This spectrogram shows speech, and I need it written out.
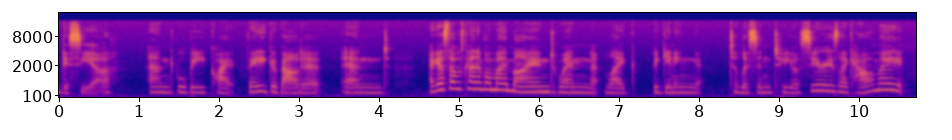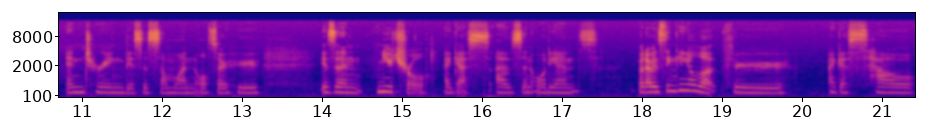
this year. And we'll be quite vague about it. And I guess that was kind of on my mind when, like, beginning to listen to your series. Like, how am I entering this as someone also who isn't neutral, I guess, as an audience? But I was thinking a lot through, I guess, how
